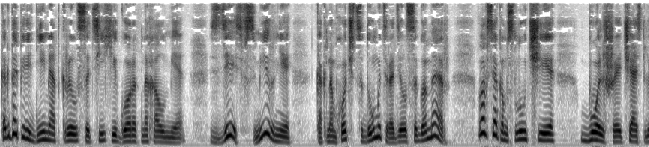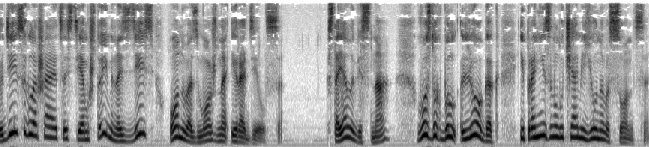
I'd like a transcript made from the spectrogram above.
когда перед ними открылся тихий город на холме. «Здесь, в Смирне, как нам хочется думать, родился Гомер. Во всяком случае, большая часть людей соглашается с тем, что именно здесь он, возможно, и родился. Стояла весна, воздух был легок и пронизан лучами юного солнца.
